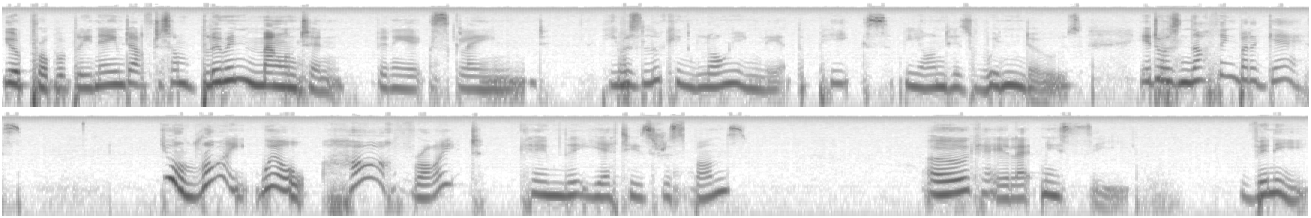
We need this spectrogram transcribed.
You're probably named after some bloomin' mountain, Vinny exclaimed. He was looking longingly at the peaks beyond his windows. It was nothing but a guess. You're right, well, half right, came the Yeti's response. Okay, let me see. Vinny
